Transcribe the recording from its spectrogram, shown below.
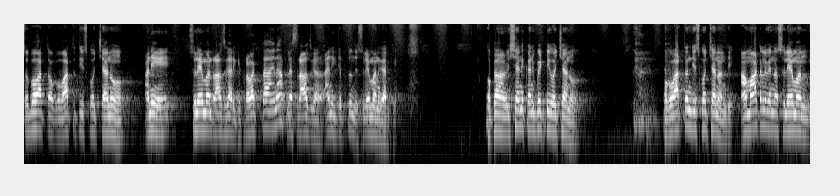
శుభవార్త ఒక వార్త తీసుకొచ్చాను అని సులేమాన్ రాజు గారికి ప్రవక్త ఆయన ప్లస్ రాజు గారు ఆయనకి చెప్తుంది సులేమాన్ గారికి. ఒక విషయాన్ని కనిపెట్టి వచ్చాను. ఒక వార్తను తీసుకొచ్చాను అంది. ఆ మాటలు విన్న సులేమాన్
